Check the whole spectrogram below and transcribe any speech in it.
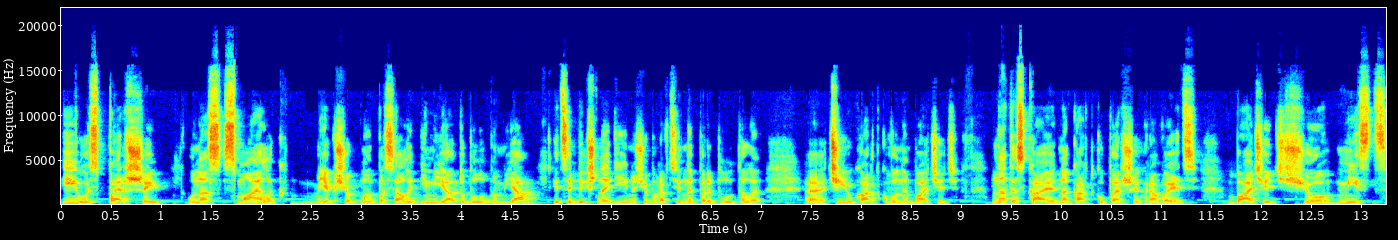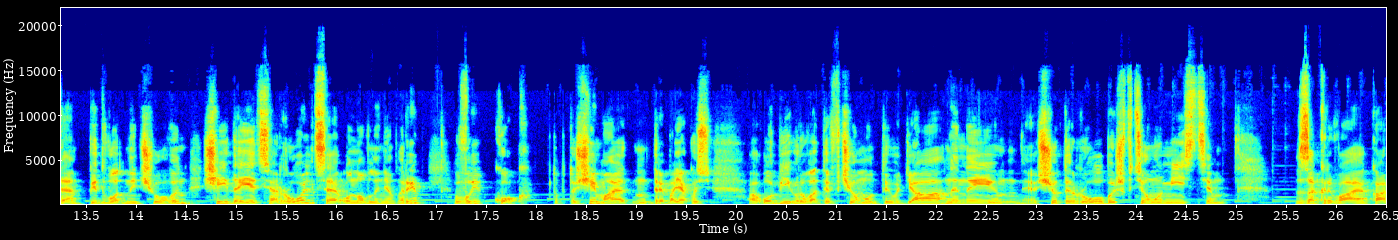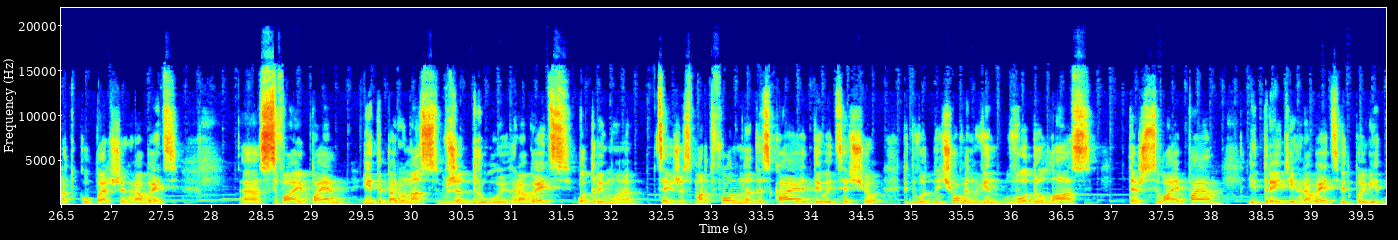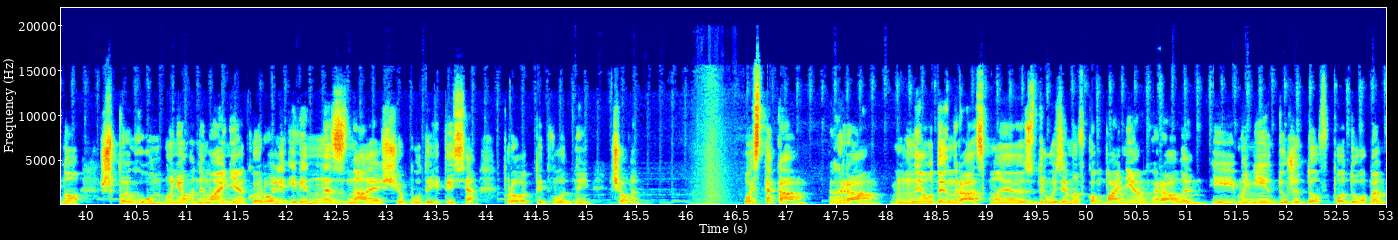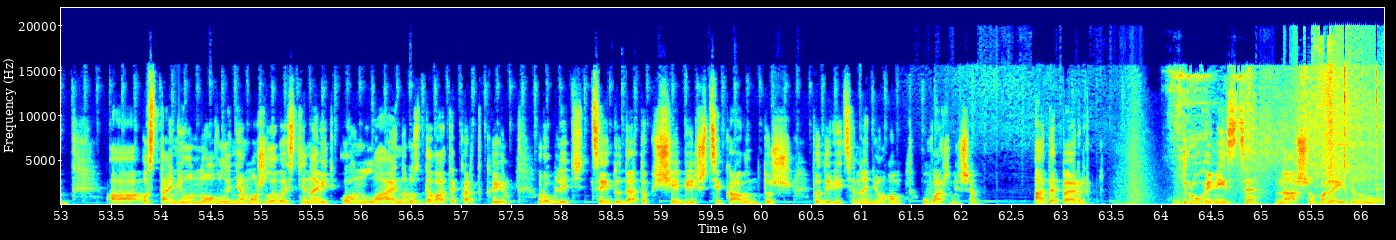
І ось перший у нас смайлик. Якщо б ми писали ім'я, то було б ім'я, і це більш надійно, щоб гравці не переплутали, е, чию картку вони бачать. Натискає на картку перший гравець, бачить, що місце підводний човен, ще й дається роль, це оновлення гри в кок. Тобто ще має, треба якось е, обігрувати, в чому ти одягнений, що ти робиш в цьому місці. Закриває картку перший гравець, е, свайпає, і тепер у нас вже другий гравець отримує цей же смартфон, натискає, дивиться, що підводний човен, він водолаз. Теж свайпає, і третій гравець, відповідно, шпигун, у нього немає ніякої ролі, і він не знає, що буде йтися про підводний човен. Ось така гра. Не один раз ми з друзями в компаніях грали, і мені дуже до вподоби. А останні оновлення, можливості навіть онлайн роздавати картки, роблять цей додаток ще більш цікавим, тож подивіться на нього уважніше. А тепер друге місце нашого рейтингу.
